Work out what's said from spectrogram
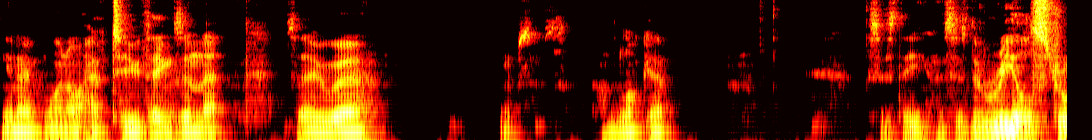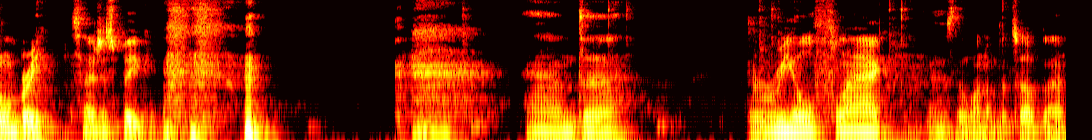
You know, why not have two things in there? So, uh, oops, unlock it. This is the this is the real strawberry, so to speak, and uh, the real flag. There's the one up the top there.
